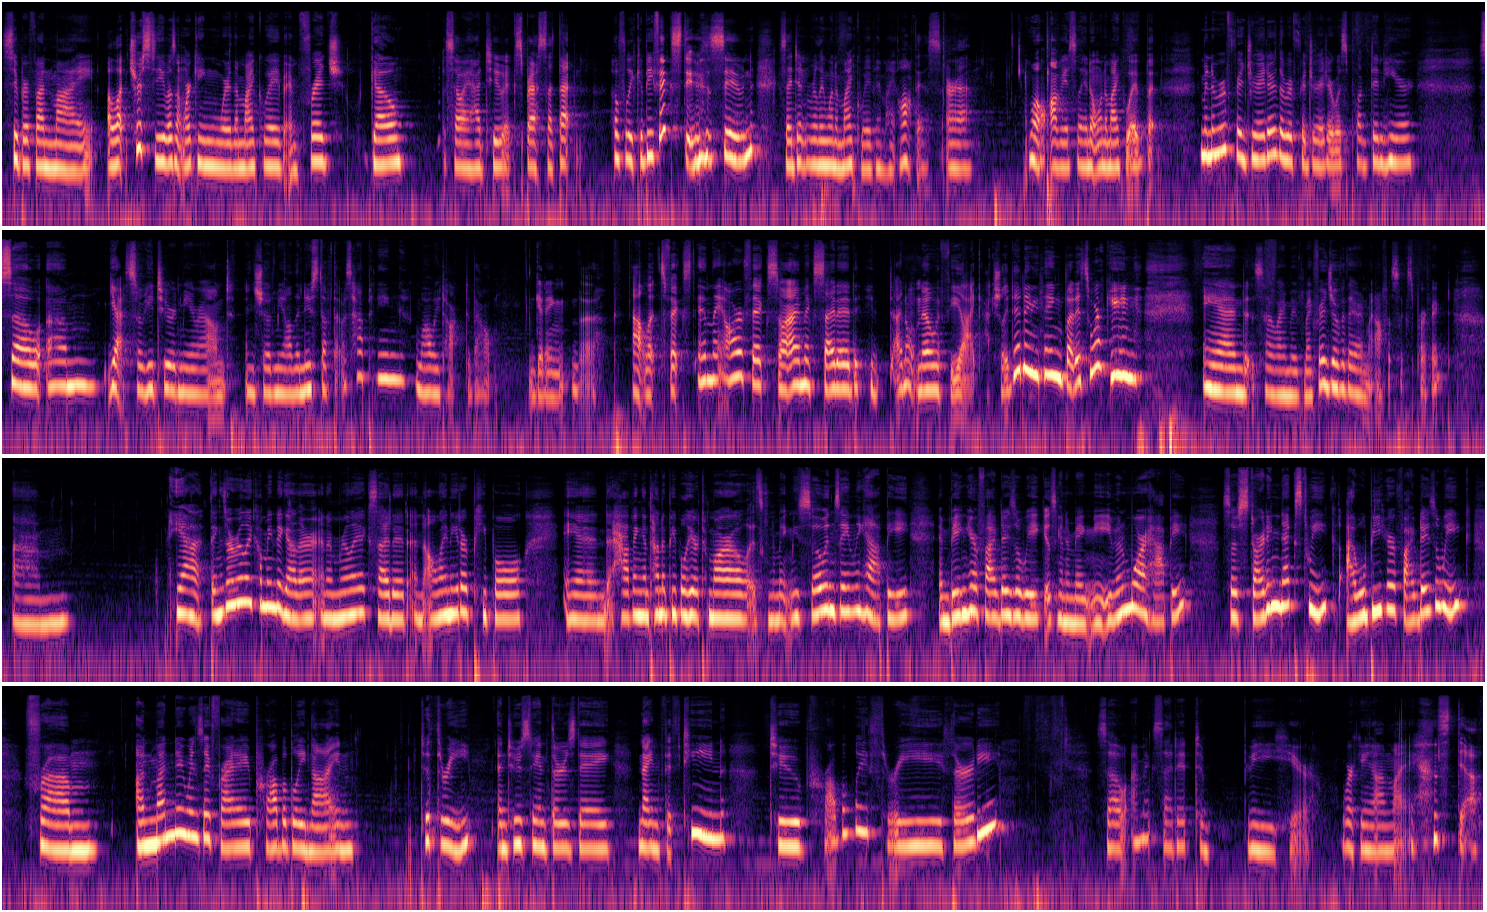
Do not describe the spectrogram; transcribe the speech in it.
super fun. My electricity wasn't working where the microwave and fridge go, so I had to express that that hopefully could be fixed soon because I didn't really want a microwave in my office. Or, a, well, obviously I don't want a microwave, but I'm in a refrigerator. The refrigerator was plugged in here. So, um, yeah, so he toured me around and showed me all the new stuff that was happening while we talked about getting the outlets fixed and they are fixed so i'm excited he, i don't know if he like actually did anything but it's working And so I moved my fridge over there, and my office looks perfect. Um, yeah, things are really coming together, and I'm really excited. And all I need are people. And having a ton of people here tomorrow is going to make me so insanely happy. And being here five days a week is going to make me even more happy. So, starting next week, I will be here five days a week from on Monday, Wednesday, Friday, probably 9 to 3, and Tuesday and Thursday, 9:15 to probably 3:30. So, I'm excited to be here working on my stuff.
